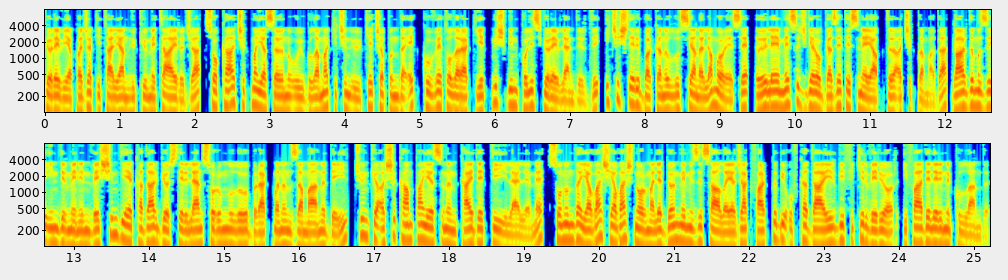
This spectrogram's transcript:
görev yapacak İtalyan hükümeti ayrıca, sokağa çıkma yasağını uygulamak için ülke çapında ek kuvvet olarak 70 bin polis görevlendirdi. İçişleri Bakanı Luciana Lamorese, öğle Messaggero gazetesine yaptığı açıklamada, gardımızı indirmenin ve şimdiye kadar gösterilen sorumluluğu bırakmanın zamanı değil, çünkü aşı kampanyasının kaydettiği ilerleme, sonunda yavaş yavaş normale dönmemizi sağlayacak farklı bir ufka dair bir fikir veriyor, ifadelerini kullandı.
